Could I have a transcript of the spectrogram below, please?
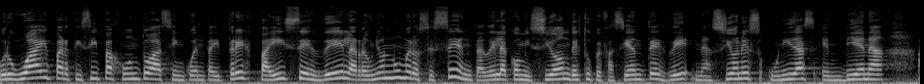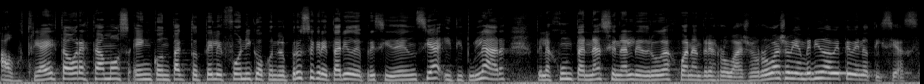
Uruguay participa junto a 53 países de la reunión número 60 de la Comisión de Estupefacientes de Naciones Unidas en Viena, Austria. A esta hora estamos en contacto telefónico con el prosecretario de Presidencia y titular de la Junta Nacional de Drogas, Juan Andrés Roballo. Roballo, bienvenido a BTV Noticias.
